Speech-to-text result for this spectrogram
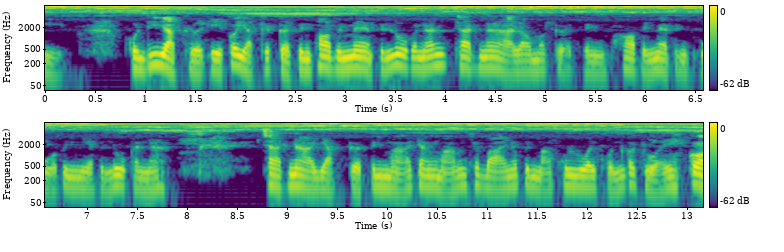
อีก คนที่อยากเกิดเองก็อยากจะเกิดเป็นพ่อเป็นแม่เป็นลูกกันนั้น ชาติหน้าเรามาเกิดเป็นพ่อเป็นแม่เป็นผัวเป็นเมียเป็นลูกกันนะ ชาติหน้าอยากเกิดเป็นหมาจังหมามันสบายเนาะเป็นหมาคนรวยขนก็สวย ก็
